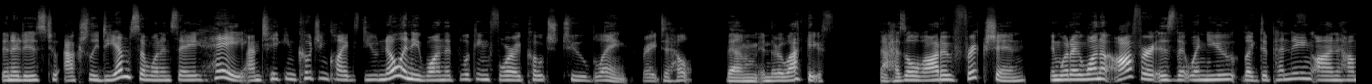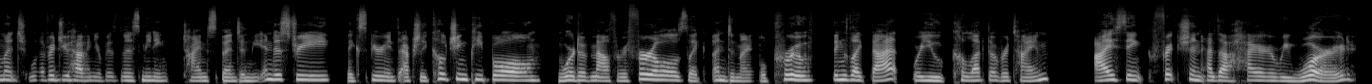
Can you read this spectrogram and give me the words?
than it is to actually DM someone and say, Hey, I'm taking coaching clients. Do you know anyone that's looking for a coach to blank, right? To help them in their life. That has a lot of friction and what I want to offer is that when you, like, depending on how much leverage you have in your business, meaning time spent in the industry, experience actually coaching people, word of mouth referrals, like undeniable proof, things like that, where you collect over time, I think friction has a higher reward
